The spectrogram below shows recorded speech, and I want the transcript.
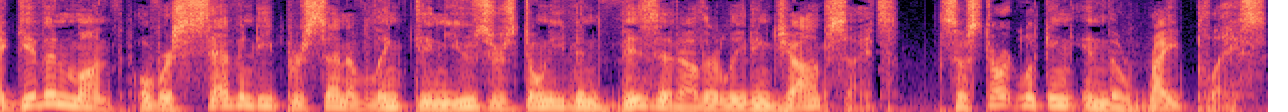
a given month, over 70% of LinkedIn users don't even visit other leading job sites. So start looking in the right place.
